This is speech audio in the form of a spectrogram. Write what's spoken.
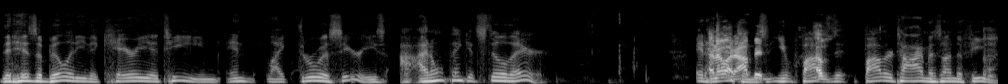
that his ability to carry a team and like through a series, I, I don't think it's still there. It I know happens. I've been, you, father, was, father time is undefeated.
